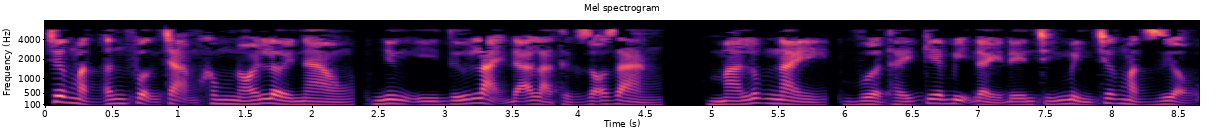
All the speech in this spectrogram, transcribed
trước mặt ân phượng chạm không nói lời nào, nhưng ý tứ lại đã là thực rõ ràng, mà lúc này, vừa thấy kia bị đẩy đến chính mình trước mặt rượu,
